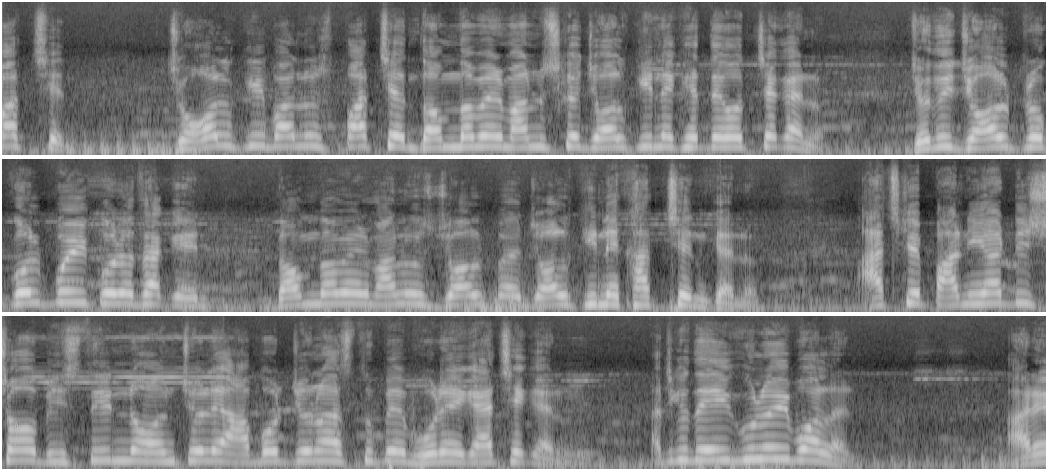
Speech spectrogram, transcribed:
পাচ্ছেন? জল কি মানুষ পাচ্ছেন? দমদমের মানুষকে জল কিনে খেতে হচ্ছে কেন? যদি জল প্রকল্পই করে থাকেন দমদমের মানুষ জল জল কিনে খাচ্ছেন কেন? আজকে পানিহাটি সহ বিস্তীর্ণ অঞ্চলে আবর্জনা স্তূপে ভরে গেছে কেন? আজকে তো এইগুলোই বলেন আরে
